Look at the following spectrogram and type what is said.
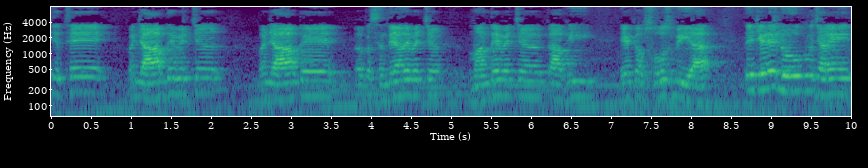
ਜਿੱਥੇ ਪੰਜਾਬ ਦੇ ਵਿੱਚ ਪੰਜਾਬ ਦੇ ਵਸਿੰਦਿਆਂ ਦੇ ਵਿੱਚ, ਮਨ ਦੇ ਵਿੱਚ ਕਾਫੀ ਇੱਕ ਅਫਸੋਸ ਵੀ ਆ। ਤੇ ਜਿਹੜੇ ਲੋਕ ਵਿਚਾਰੇ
